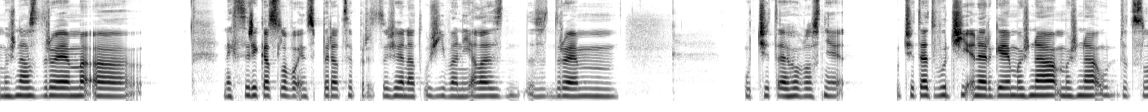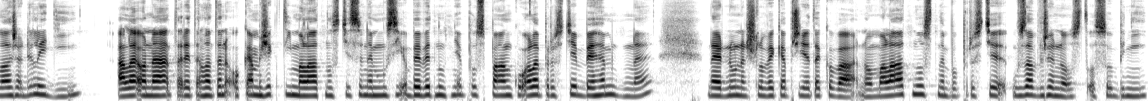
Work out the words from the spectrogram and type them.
možná zdrojem, uh, nechci říkat slovo inspirace, protože je nadužívaný, ale zdrojem určitého vlastně, určité tvůrčí energie možná, možná u docela řady lidí ale ona tady tenhle ten okamžik té malátnosti se nemusí objevit nutně po spánku, ale prostě během dne najednou na člověka přijde taková no, malátnost nebo prostě uzavřenost osobní,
